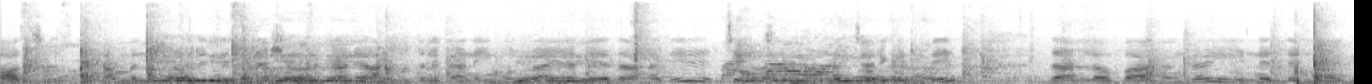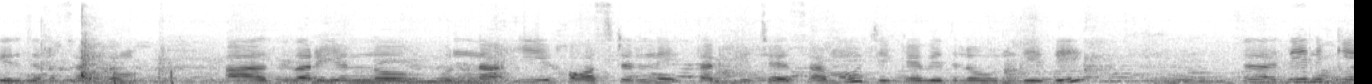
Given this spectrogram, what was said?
హాస్టల్స్కి సంబంధించిన రిజిస్ట్రేషన్స్ కానీ అనుమతులు కానీ ఉన్నాయా లేదా అనేది చెక్ చేయడం జరిగింది. దానిలో భాగంగా ఈ నెత్తన్య గిరిజన సంఘం ఆధ్వర్యంలో ఉన్న ఈ హాస్టల్ని తనిఖీ చేశాము. జీకే వీధిలో ఉంది ఇది. దీనికి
